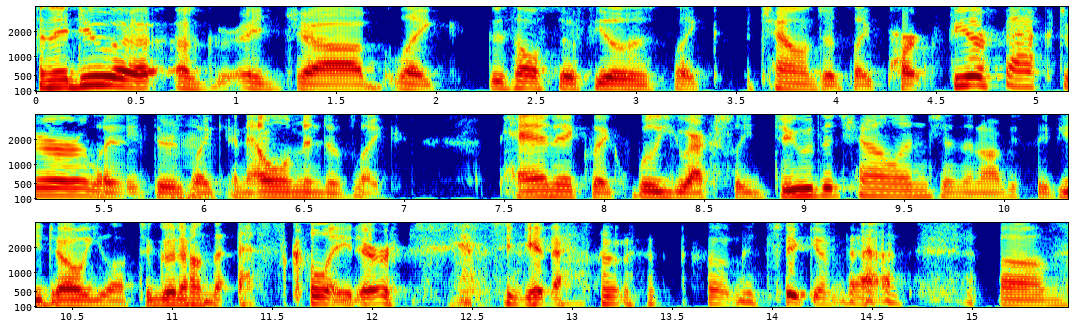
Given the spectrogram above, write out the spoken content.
And they do a, a great job. Like this also feels like a challenge that's like part fear factor. Like there's like an element of like panic. Like will you actually do the challenge? And then obviously if you don't, you'll have to go down the escalator to get out of the chicken path. Um,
